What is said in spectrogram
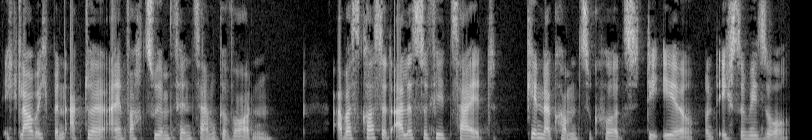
Ich glaube, ich bin aktuell einfach zu empfindsam geworden. Aber es kostet alles so viel Zeit. Kinder kommen zu kurz, die Ehe und ich sowieso.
